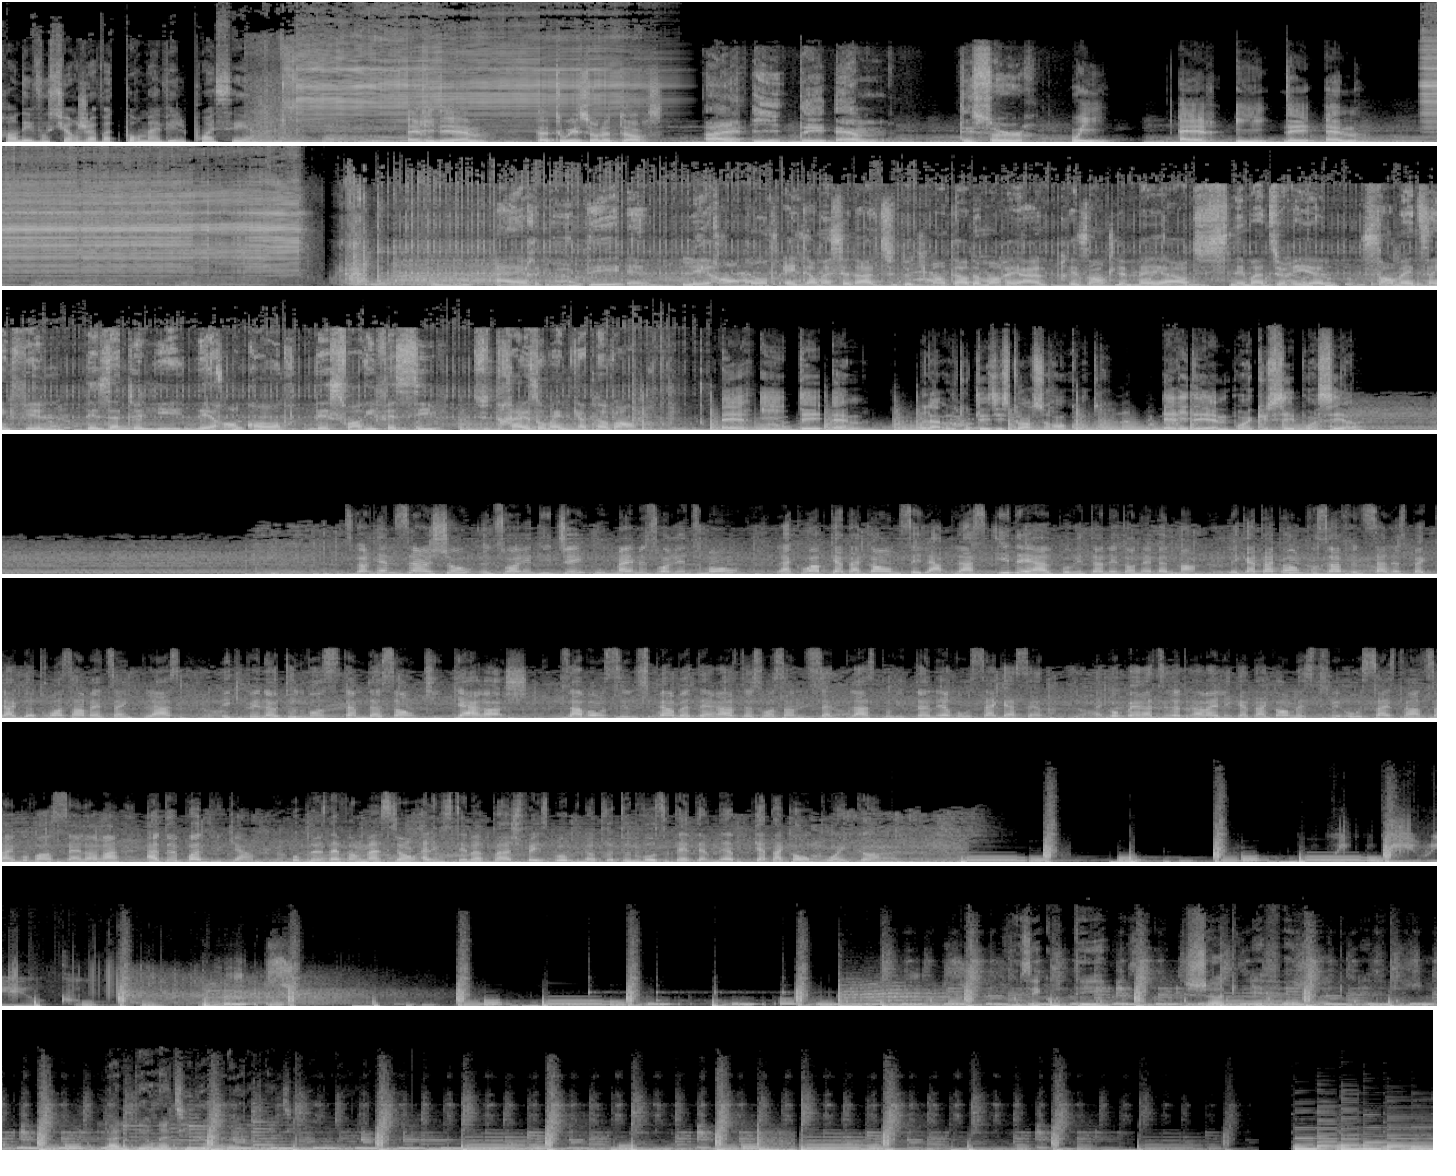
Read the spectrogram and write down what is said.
rendez-vous sur jevotepourmaville.ca. RIDM, tatoué sur le torse. R-I-D-M? T'es sûr? Oui, R-I-D-M. RIDM, les rencontres internationales du documentaire de Montréal présentent le meilleur du cinéma du réel. 125 films, des ateliers, des rencontres, des soirées festives, du 13 au 24 novembre. RIDM, là où toutes les histoires se rencontrent. ridm.qc.ca Tu veux organiser un show, une soirée DJ ou même une soirée d'humour? La Coop Catacombe, c'est la place idéale pour étonner ton événement. Les Catacombes vous offrent une salle de spectacle de 325 places équipée d'un tout nouveau système de son qui garoche. Nous avons aussi une superbe terrasse de 77 places pour y tenir vos 5 à 7. La coopérative de travail Les Catacombes est située au 1635 Boulevard Saint-Laurent, à deux pas de Lucam. Pour plus d'informations, allez visiter notre page Facebook notre tout nouveau site internet catacombe.com. Vous écoutez Choc FM, l'alternative urbaine. Música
